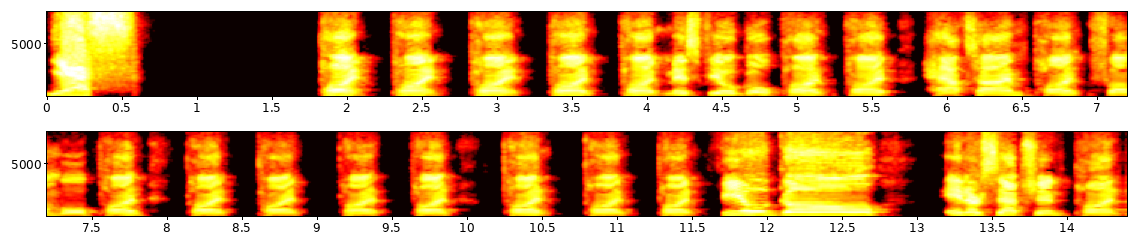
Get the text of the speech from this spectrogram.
Yes. Punt, punt, punt, punt, punt, miss field goal, punt, punt, halftime, punt, fumble, punt, punt, punt, punt, punt, punt, punt, punt, field goal, interception, punt,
